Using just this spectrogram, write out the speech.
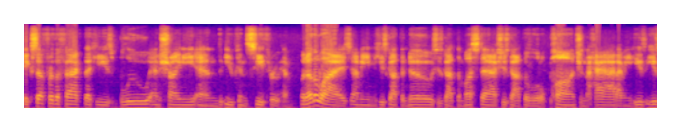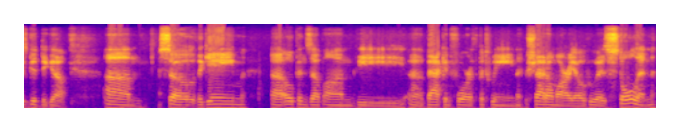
except for the fact that he's blue and shiny and you can see through him. But otherwise, I mean, he's got the nose, he's got the mustache, he's got the little punch and the hat. I mean, he's he's good to go. Um, so the game uh, opens up on the uh, back and forth between Shadow Mario, who has stolen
